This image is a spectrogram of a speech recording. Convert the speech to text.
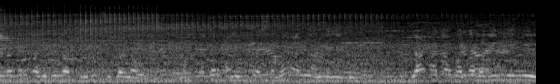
महानगरपालिकेला सुद्धा नव्हतं महानगरपालिकेच्या समोर आम्ही आंदोलन केलं. या माझ्या माता भगिनींनी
